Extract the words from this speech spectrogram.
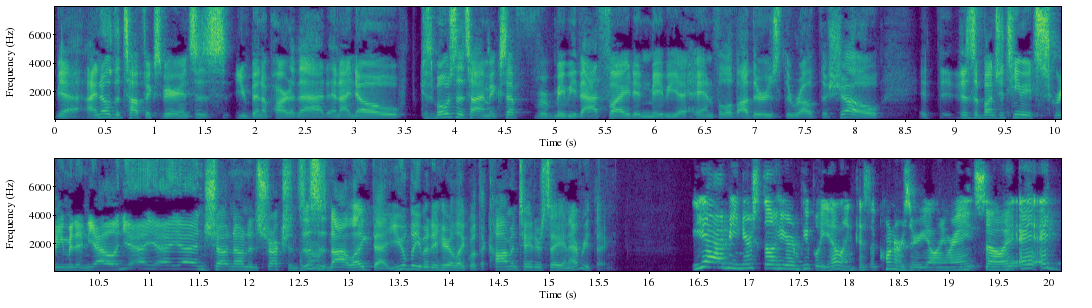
Yeah, I know the TUF experiences. You've been a part of that, and I know because most of the time, except for maybe that fight and maybe a handful of others throughout the show, it, there's a bunch of teammates screaming and yelling, yeah, yeah, yeah, and shouting out instructions. This is not like that. You'll be able to hear like what the commentators say and everything. Yeah, I mean, you're still hearing people yelling because the corners are yelling, right? So, it, it,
